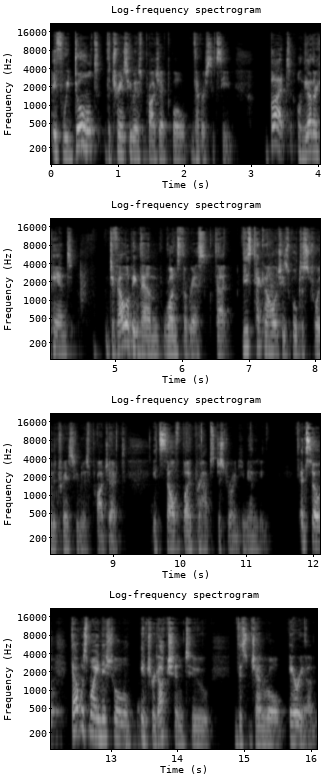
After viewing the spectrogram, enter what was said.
If we don't, the transhumanist project will never succeed. But on the other hand, developing them runs the risk that these technologies will destroy the transhumanist project itself by perhaps destroying humanity. And so that was my initial introduction to this general area.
